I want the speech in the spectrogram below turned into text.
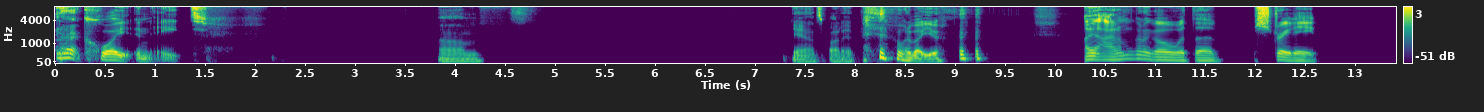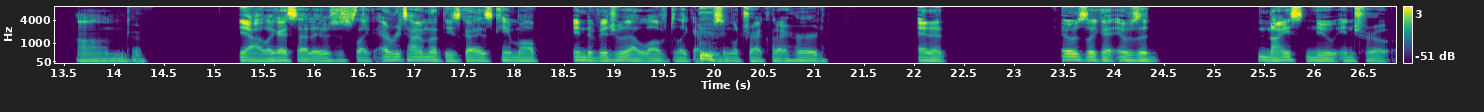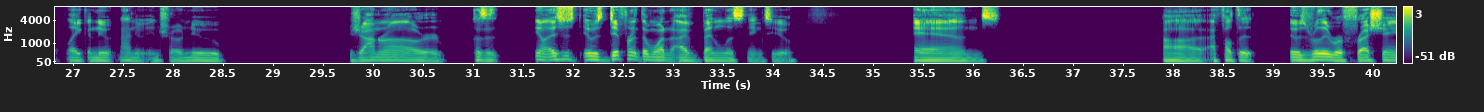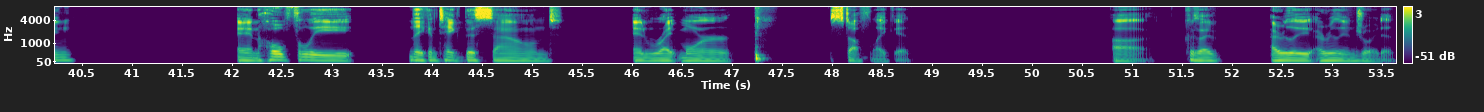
Not quite an eight. Um. Yeah, that's about it. what about you? I I'm gonna go with the straight eight. Um Okay. Yeah, like I said, it was just like every time that these guys came up individually, I loved like every single track that I heard. And it it was like a it was a nice new intro, like a new not new intro, new genre or because it you know, it's just it was different than what I've been listening to. And uh I felt it it was really refreshing and hopefully they can take this sound and write more stuff like it uh because i i really i really enjoyed it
